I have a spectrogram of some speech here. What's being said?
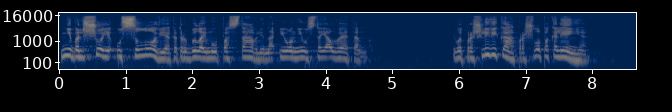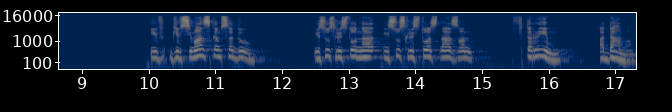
небольшое условие, которое было ему поставлено, и он не устоял в этом. И вот прошли века, прошло поколение, и в Гефсиманском саду Иисус Христос, Иисус Христос назван вторым Адамом.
